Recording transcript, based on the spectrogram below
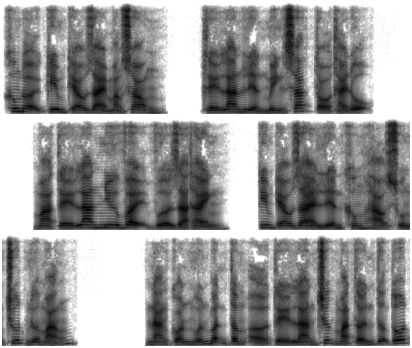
Không đợi Kim kéo dài mang xong, Tề Lan liền minh xác tỏ thái độ. Mà Tề Lan như vậy vừa ra thanh, Kim kéo dài liền không hảo xuống chút nữa mắng. Nàng còn muốn bận tâm ở Tề Lan trước mặt ấn tượng tốt,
